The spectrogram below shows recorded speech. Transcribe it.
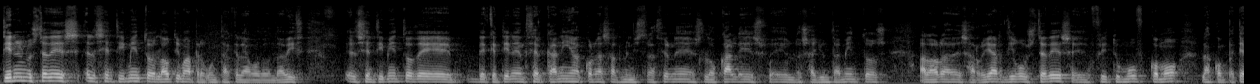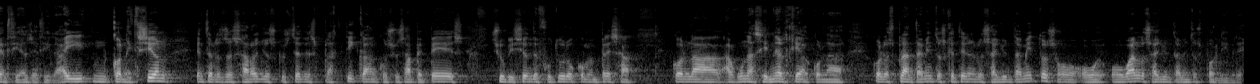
¿Tienen ustedes el sentimiento, la última pregunta que le hago, don David, el sentimiento de, que tienen cercanía con las administraciones locales, eh, los ayuntamientos a la hora de desarrollar, digo ustedes, eh, Free to Move como la competencia, es decir, hay conexión entre los desarrollos que ustedes practican con sus APPs, su visión de futuro como empresa, con alguna sinergia con, los planteamientos que tienen los ayuntamientos o, van los ayuntamientos por libre.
